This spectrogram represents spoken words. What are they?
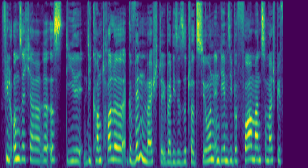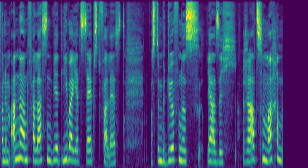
viel unsicherere ist, die die Kontrolle gewinnen möchte über diese Situation, indem sie, bevor man zum Beispiel von einem anderen verlassen wird, lieber jetzt selbst verlässt aus dem Bedürfnis, ja, sich Rat zu machen,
